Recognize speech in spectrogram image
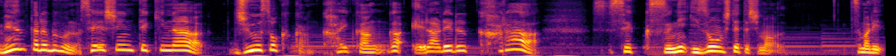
メンタル部分の精神的な充足感、快感が得られるから、セックスに依存してってしまう。つまり、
